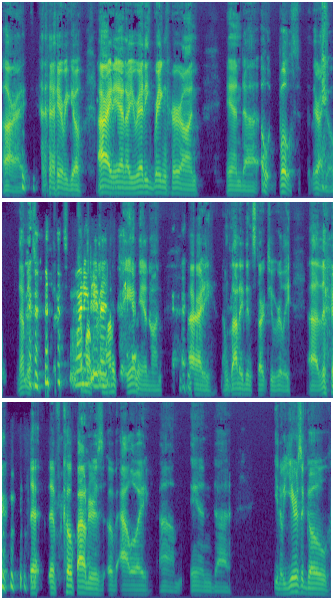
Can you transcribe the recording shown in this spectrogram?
All right. Here we go. All right, Ann, are you ready? Bring her on. And uh, oh, both. There I go. That makes sense. Morning, David. Monica and Ann on. All righty. I'm glad I didn't start too early. Uh, they're the, the co-founders of Alloy. Um, and, uh, you know, years ago,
